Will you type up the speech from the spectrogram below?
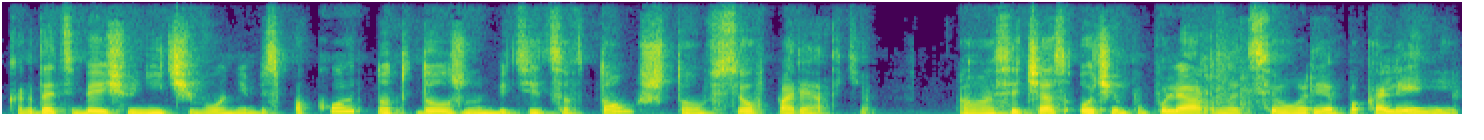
когда тебя еще ничего не беспокоит, но ты должен убедиться в том, что все в порядке. А, сейчас очень популярна теория поколений,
